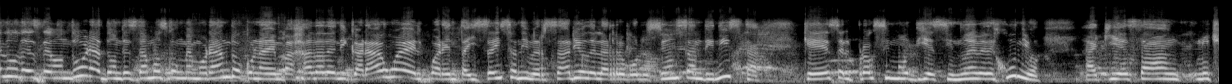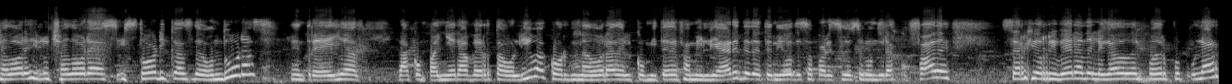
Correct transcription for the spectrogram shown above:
Edu desde Honduras, donde estamos conmemorando con la Embajada de Nicaragua el 46 aniversario de la Revolución Sandinista, que es el próximo 19 de junio. Aquí están luchadores y luchadoras históricas de Honduras, entre ellas la compañera Berta Oliva, coordinadora del Comité de Familiares de Detenidos Desaparecidos en Honduras, COFADE, Sergio Rivera, delegado del Poder Popular,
